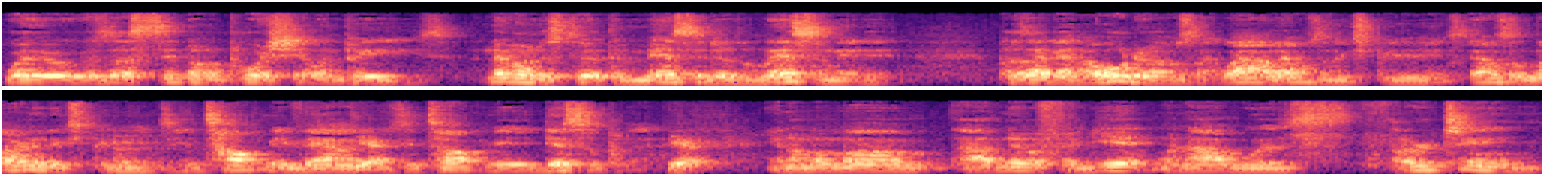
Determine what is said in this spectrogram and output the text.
Whether it was us sitting on the porch shelling peas, I never understood the message of the lesson in it. But as I got older, I was like, wow, that was an experience. That was a learning experience. It taught me values. Yeah. It taught me discipline. Yeah. You know, my mom, I'll never forget when I was 13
